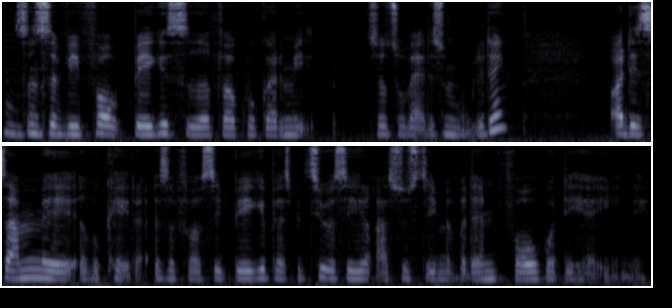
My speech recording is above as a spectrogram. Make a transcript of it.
Mm. Sådan så vi får begge sider for at kunne gøre det mest så troværdigt som muligt. Ikke? Og det samme med advokater, altså for at se begge perspektiver, se hele retssystemet, hvordan foregår det her egentlig.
